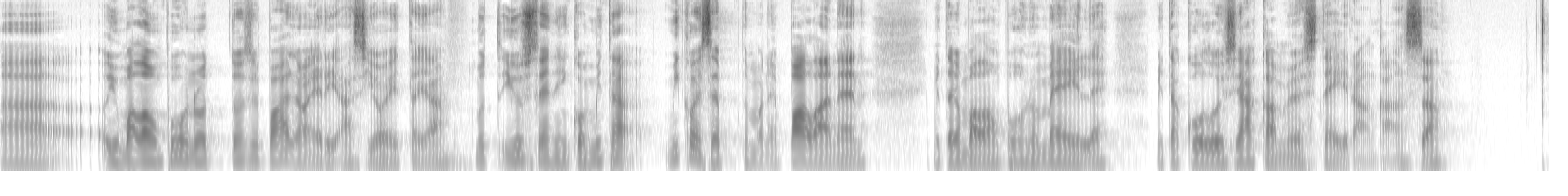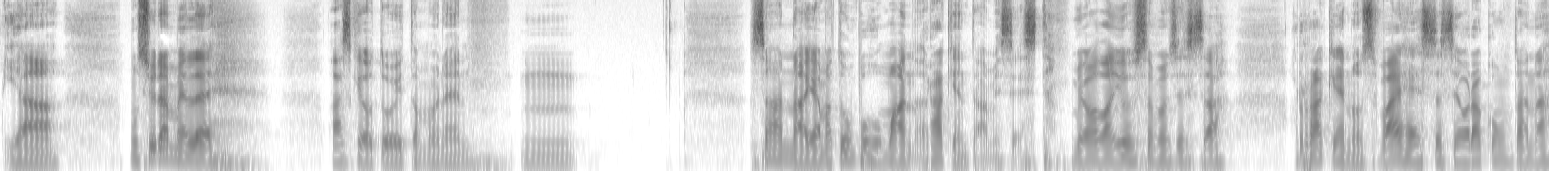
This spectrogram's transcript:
uh, Jumala on puhunut tosi paljon eri asioita, ja, mutta just se, niin kuin, mitä, mikä on se palanen, mitä Jumala on puhunut meille, mitä kuuluisi jakaa myös teidän kanssa. Ja mun sydämelle laskeutui tämmöinen mm, sana, ja mä tuun puhumaan rakentamisesta. Me ollaan just semmoisessa rakennusvaiheessa seurakuntana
